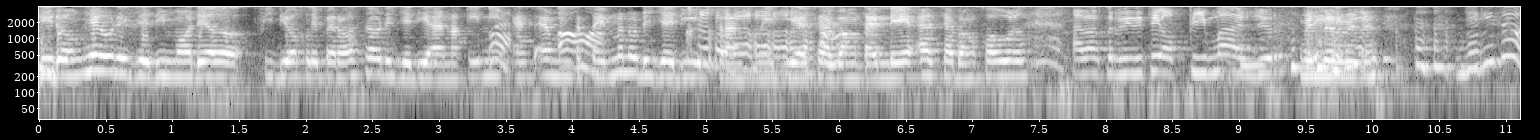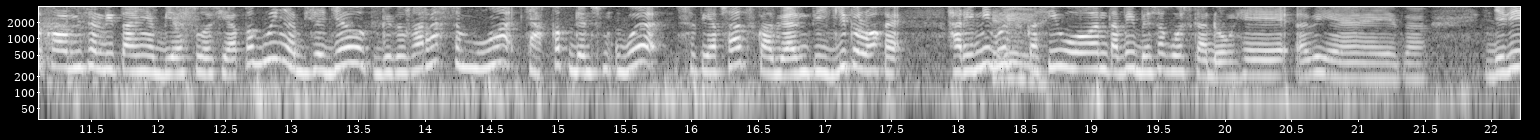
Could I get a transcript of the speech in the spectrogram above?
Lee Dong Hye udah jadi model video klip Rosa udah jadi anak ini Wah, SM oh. Entertainment udah jadi Transmedia cabang TNDA cabang Seoul Anak Trinity Optima anjir. bener bener jadi tuh kalau misalnya ditanya bias lo siapa gue nggak bisa jawab gitu karena semua cakep dan gue setiap saat suka ganti gitu loh kayak hari ini gue suka Siwon tapi besok gue suka Donghae tapi ya gitu jadi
